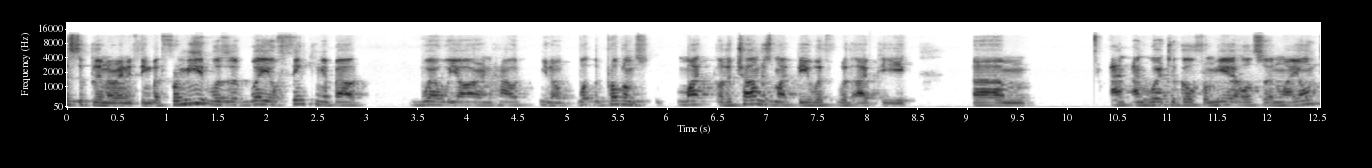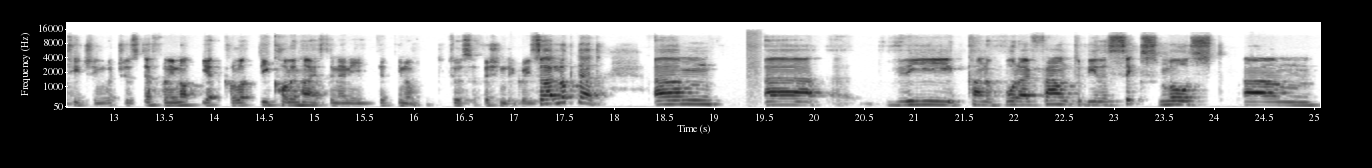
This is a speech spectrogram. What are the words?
discipline or anything. But for me, it was a way of thinking about where we are and how, you know, what the problems might or the challenges might be with, with IPE. Um, and, and where to go from here also in my own teaching which is definitely not yet decolonized in any you know to a sufficient degree so i looked at um, uh, the kind of what I found to be the six most um,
